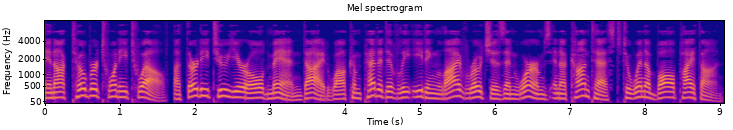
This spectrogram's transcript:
In October 2012, a 32-year-old man died while competitively eating live roaches and worms in a contest to win a ball python.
